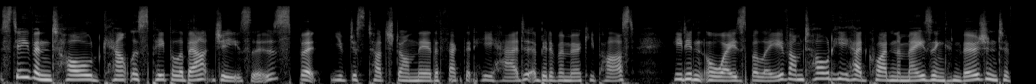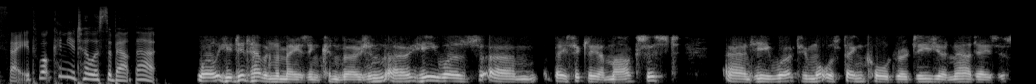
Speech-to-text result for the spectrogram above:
Stephen told countless people about Jesus, but you've just touched on there the fact that he had a bit of a murky past. He didn't always believe. I'm told he had quite an amazing conversion to faith. What can you tell us about that? Well, he did have an amazing conversion. Uh, he was um, basically a Marxist, and he worked in what was then called Rhodesia. Nowadays, it's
